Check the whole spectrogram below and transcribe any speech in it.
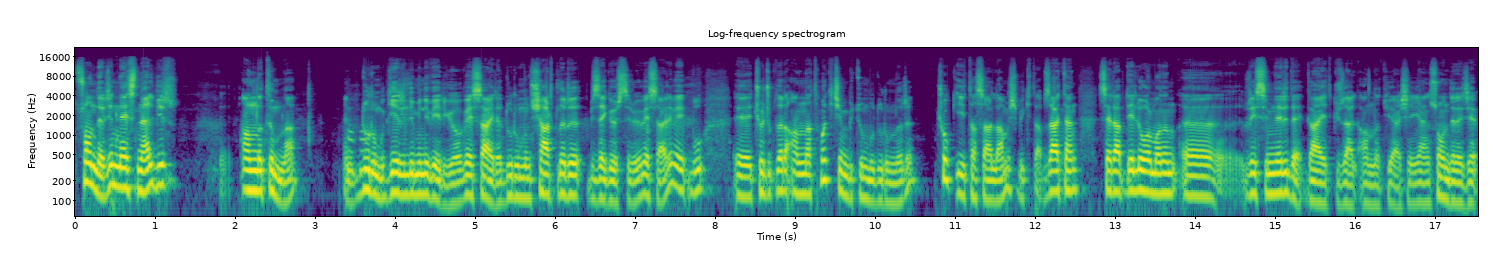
son derece nesnel bir anlatımla yani durumu gerilimini veriyor vesaire. Durumun şartları bize gösteriyor vesaire ve bu e, çocuklara anlatmak için bütün bu durumları çok iyi tasarlanmış bir kitap. Zaten Serap Deli Orman'ın e, resimleri de gayet güzel anlatıyor her şeyi. Yani son derece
